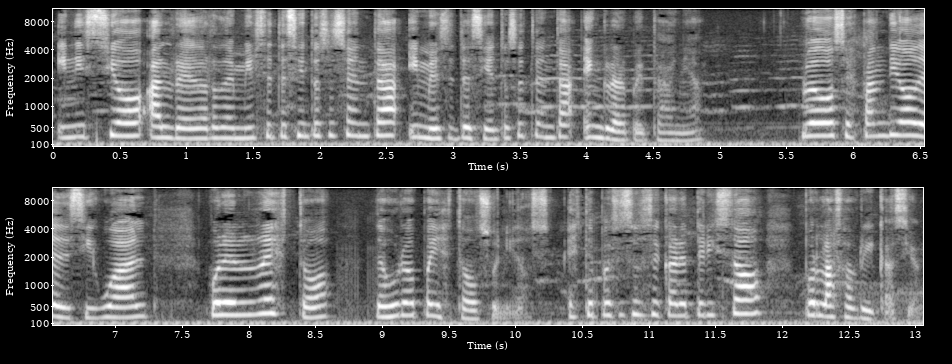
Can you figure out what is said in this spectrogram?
inició alrededor de 1760 y 1770 en Gran Bretaña. Luego se expandió de desigual por el resto de Europa y Estados Unidos. Este proceso se caracterizó por la fabricación.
